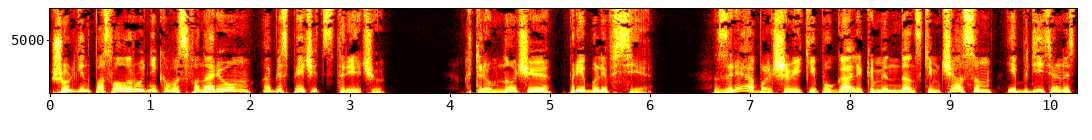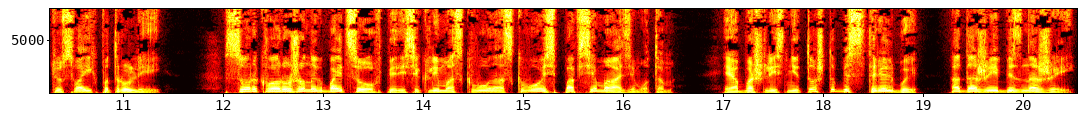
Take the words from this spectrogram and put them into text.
Шульгин послал Рудникова с фонарем обеспечить встречу. К трем ночи прибыли все. Зря большевики пугали комендантским часом и бдительностью своих патрулей. Сорок вооруженных бойцов пересекли Москву насквозь по всем азимутам и обошлись не то что без стрельбы, а даже и без ножей.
